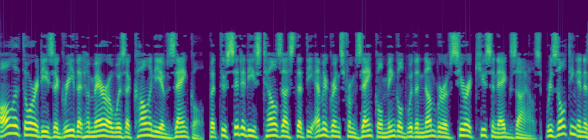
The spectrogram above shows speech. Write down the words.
All authorities agree that Himera was a colony of Zankle, but Thucydides tells us that the emigrants from Zankle mingled with a number of Syracusan exiles, resulting in a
